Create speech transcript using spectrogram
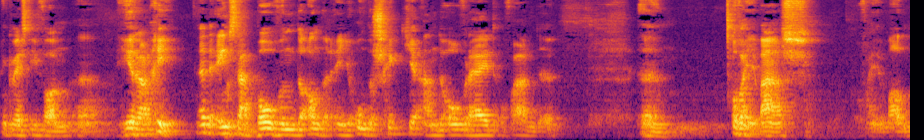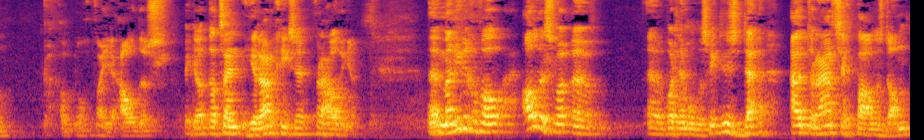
een kwestie van hiërarchie. De een staat boven de ander en je onderschikt je aan de overheid of aan, de, of aan je baas aan je man, ook nog van je ouders. Dat zijn hiërarchische verhoudingen. Eh, maar in ieder geval, alles wat, eh, eh, wordt hem onderschikt. Het is du- uiteraard, zegt Paulus dan,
